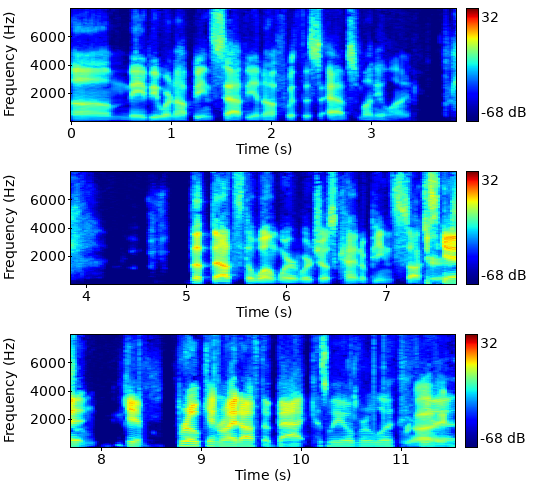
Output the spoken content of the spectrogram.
um, maybe we're not being savvy enough with this Avs money line. That that's the one where we're just kind of being suckers. Just get and... get broken right off the bat because we overlook right. uh,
